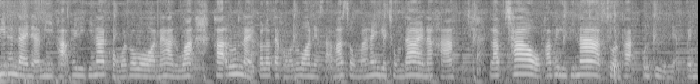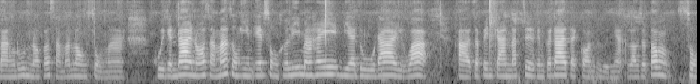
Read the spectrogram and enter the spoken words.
พี่ๆท่านใดเนี่ยมีพระไพรีพินาศของวัดประวรนะคะหรือว่าพระรุ่นไหนก็แล้วแต่ของวัดประวรเนี่ยสามารถส่งมาให้เบียชมได้นะคะ รับเช่าพระไพรีพินาศส่วนพระอื่นๆเนี่ยเป็นบางรุ่นเนาะก็สามารถลองส่งมาคุยกันได้เนาะสามารถส่ง EMS ส่งเคอรี่มาให้เบียดูได้หรือว่า จจะเป็นการนัดเจอกันก็ได้ แต่ก่อนอื่นเนี่ยเราจะต้องส่ง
